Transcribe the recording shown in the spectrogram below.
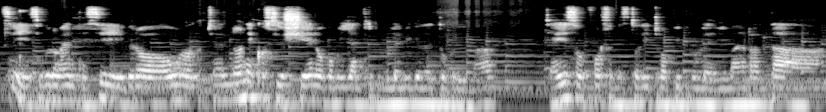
Sì, sicuramente sì, però uno cioè, non è così osceno come gli altri problemi che ho detto prima. eh. Cioè, io so forse mi sto di troppi problemi, ma in realtà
